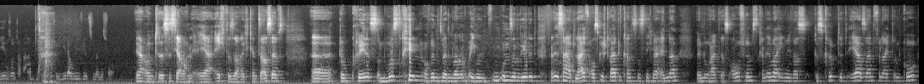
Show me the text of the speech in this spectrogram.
jeden Sonntagabend machen für jeder Review zum MSV. Ja, und es ist ja auch eine eher echte Sache. Ich kenne es auch selbst. Äh, du redest und musst reden, auch wenn, wenn man irgendwie Unsinn redet, dann ist er halt live ausgestrahlt, du kannst das nicht mehr ändern. Wenn du halt das aufnimmst, kann immer irgendwie was geskriptet eher sein vielleicht und Co.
